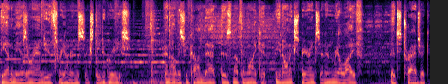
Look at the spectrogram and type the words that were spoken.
The enemy is around you 360 degrees. And obviously, combat, there's nothing like it. You don't experience it in real life. It's tragic.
